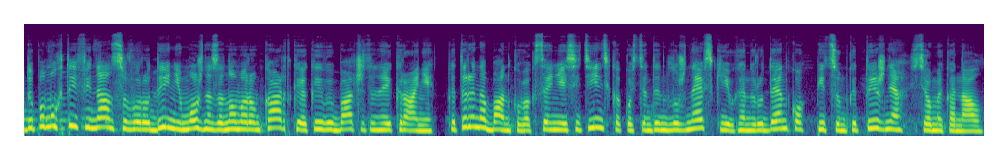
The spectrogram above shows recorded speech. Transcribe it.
Допомогти фінансово родині можна за номером картки, який ви бачите на екрані. Катерина Банкова, Ксенія Сітінська, Костянтин Лужневський, Євген Руденко. Підсумки тижня. Сьомий канал.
